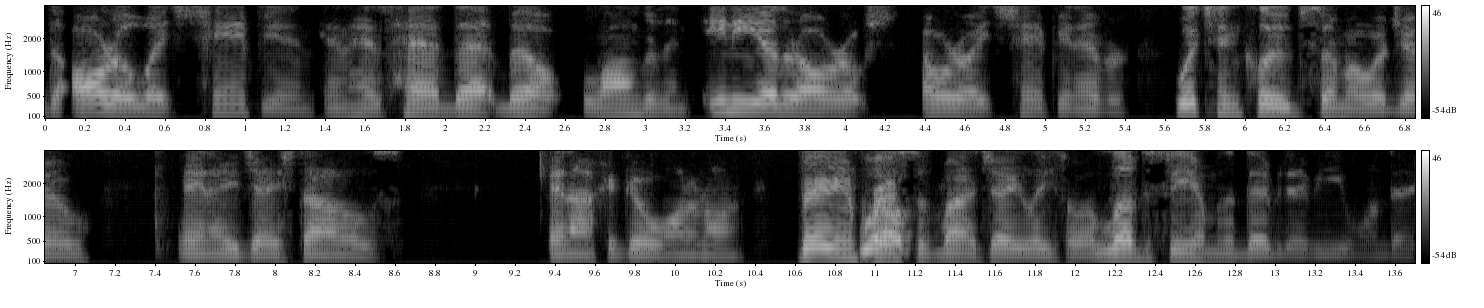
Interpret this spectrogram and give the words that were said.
the ROH champion and has had that belt longer than any other ROH champion ever, which includes Samoa Joe and AJ Styles and I could go on and on. Very impressive well, by Jay Lethal. I'd love to see him in the WWE one day.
